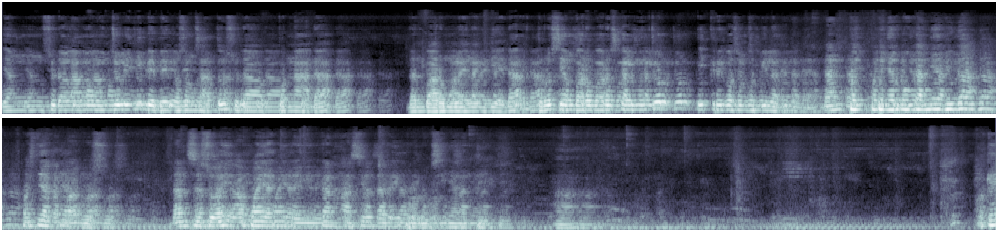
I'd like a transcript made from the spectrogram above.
yang, yang sudah lama muncul ini BB01 sudah pernah ada dan baru mulai lagi diedar. Terus yang baru-baru sekali muncul IKRI 09 dan pe- penyerbukannya juga pasti akan bagus dan sesuai apa yang kita inginkan hasil dari produksinya nanti. Oke,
